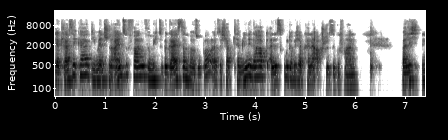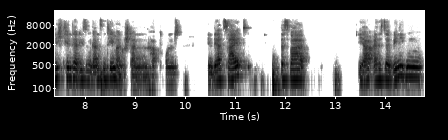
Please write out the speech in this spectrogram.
der Klassiker, die Menschen einzufangen, für mich zu begeistern, war super. Also ich habe Termine gehabt, alles gut, aber ich habe keine Abschlüsse gefahren, weil ich nicht hinter diesem ganzen Thema gestanden habe. Und in der Zeit, das war ja eines der wenigen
